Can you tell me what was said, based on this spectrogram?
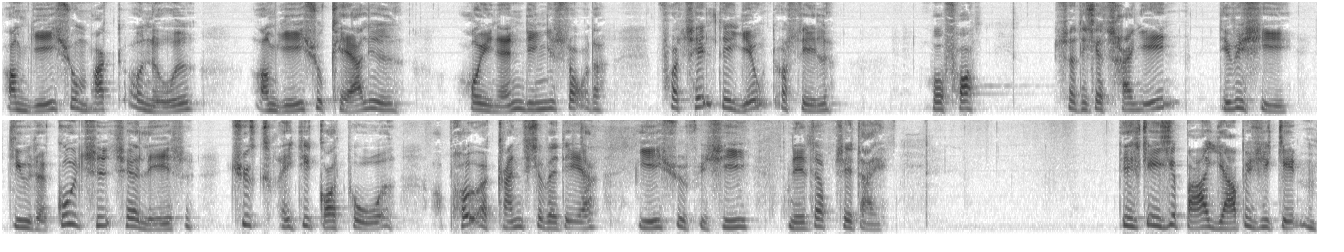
om Jesu magt og noget, om Jesu kærlighed, og i en anden linje står der, fortæl det jævnt og stille. Hvorfor? Så det kan trænge ind, det vil sige, giv dig god tid til at læse, tyk rigtig godt på ordet, og prøv at grænse, hvad det er, Jesus vil sige netop til dig. Det skal ikke bare jappes igennem,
